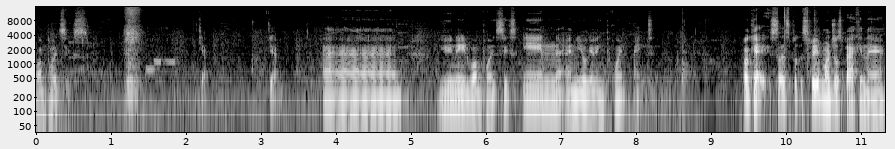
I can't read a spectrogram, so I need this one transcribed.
1.6. Yep. Yep. And you need 1.6 in, and you're getting 0.8. Okay, so let's put the speed modules back in there.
